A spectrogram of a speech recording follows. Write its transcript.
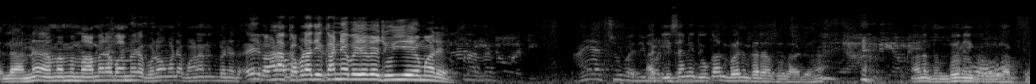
એટલે ના અમે મામેરા બામેરા ભણવા માટે ભાણા નથી બનાવતા એ ભાણા, કપડા દેખાને ભાઈ હવે જોઈએ અમારે. આ કિસાની દુકાન બંધ કરાવશો લાગે, હા? આને ધંધો નહીં કરવો લાગતો.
